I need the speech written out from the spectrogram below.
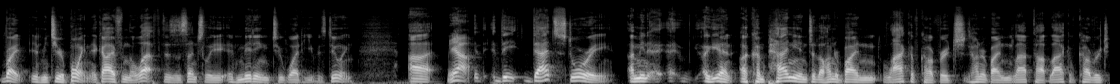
right. I mean, to your point, a guy from the left is essentially admitting to what he was doing. Uh, yeah, the that story. I mean, again, a companion to the Hunter Biden lack of coverage, Hunter Biden laptop lack of coverage,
